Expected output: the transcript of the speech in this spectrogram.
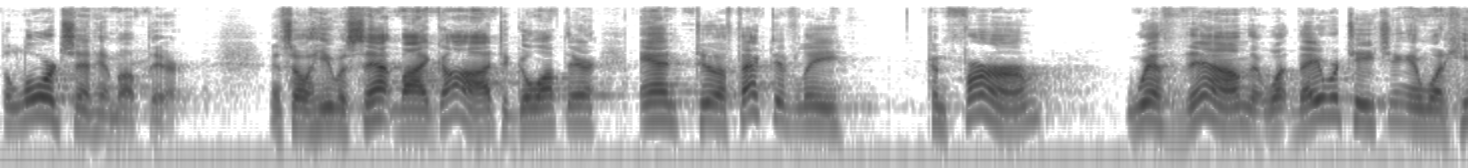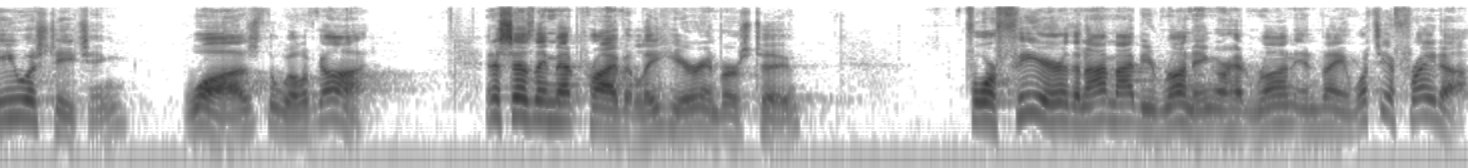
The Lord sent him up there. And so he was sent by God to go up there and to effectively confirm with them that what they were teaching and what he was teaching was the will of God. And it says they met privately here in verse 2 for fear that I might be running or had run in vain. What's he afraid of?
